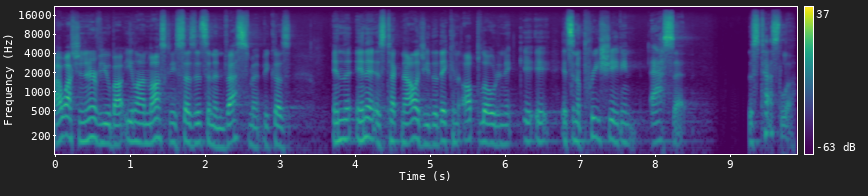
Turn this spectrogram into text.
I watched an interview about Elon Musk, and he says it's an investment because in, the, in it is technology that they can upload, and it, it, it's an appreciating asset. This Tesla.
